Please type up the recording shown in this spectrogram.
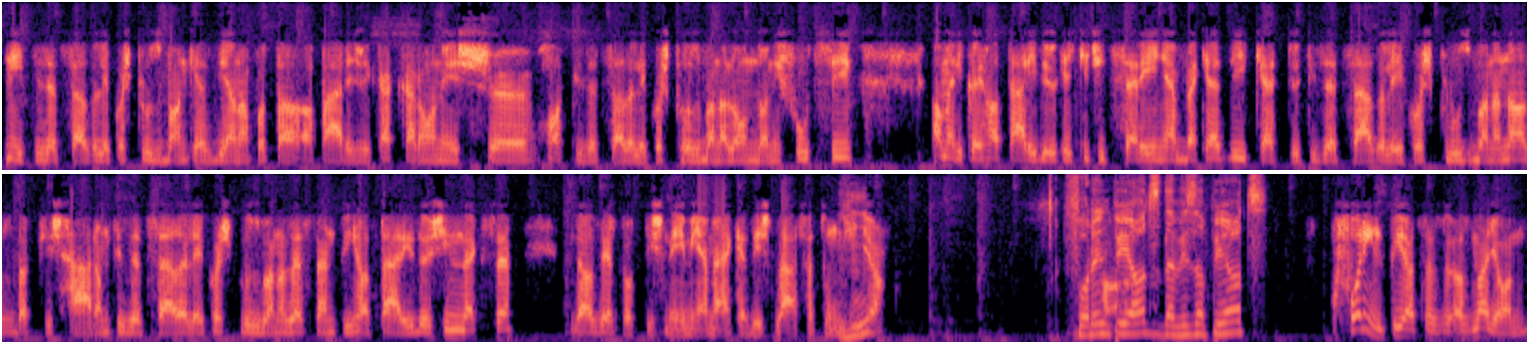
4%-os pluszban kezdi a napot a, a párizsi Kakaron, és 6%-os pluszban a londoni FUCI. Amerikai határidők egy kicsit szerényebbek eddig, 2,1%-os pluszban a Nasdaq és 3,1%-os pluszban az S&P határidős indexe, de azért ott is némi emelkedést láthatunk uh-huh. így a Forintpiac, devizapiac? A forint piac az, az nagyon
